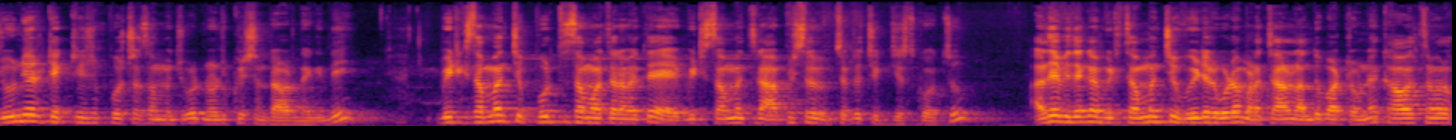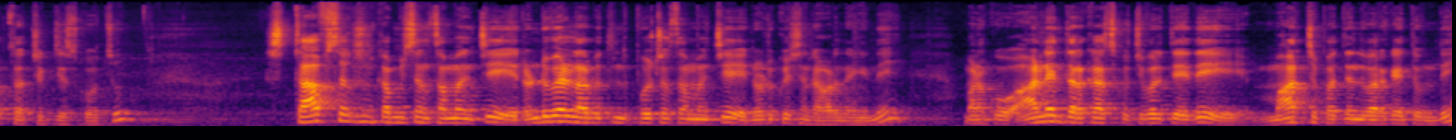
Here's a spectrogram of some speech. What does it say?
జూనియర్ టెక్నీషియన్ పోస్టులకు సంబంధించి కూడా నోటిఫికేషన్ రావడం జరిగింది. వీటికి సంబంధించి పూర్తి సమాచారం అయితే వీటికి సంబంధించిన అఫీషియల్ వెబ్సైట్లో చెక్ చేసుకోవచ్చు. అదేవిధంగా వీటికి సంబంధించి వీడియోలు కూడా మన ఛానల్ అందుబాటులో ఉన్నాయి. కావాల్సిన వాళ్ళు ఒకసారి చెక్ చేసుకోవచ్చు. స్టాఫ్ సెలక్షన్ కమిషన్ సంబంధించి రెండు వేల నలభై తొమ్మిది పోస్టులకు సంబంధించి నోటిఫికేషన్ రావడం జరిగింది. మనకు ఆన్లైన్ దరఖాస్తుకు చివరి తేదీ మార్చి పద్దెనిమిది వరకు అయితే ఉంది.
